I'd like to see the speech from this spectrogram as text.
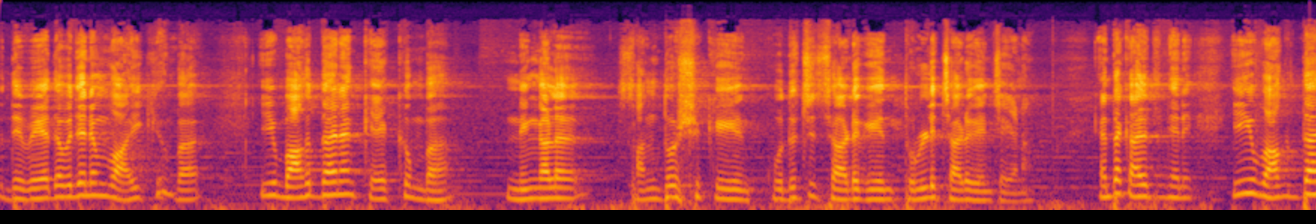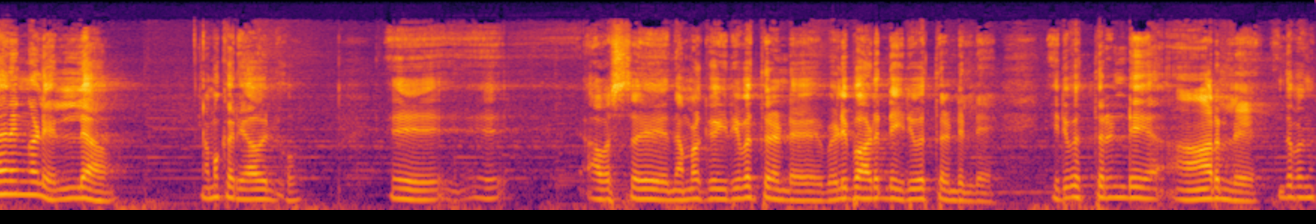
ഇത് വേദവചനം വായിക്കുമ്പോൾ ഈ വാഗ്ദാനം കേൾക്കുമ്പോൾ നിങ്ങൾ സന്തോഷിക്കുകയും കുതിച്ചു ചാടുകയും തുള്ളിച്ചാടുകയും ചെയ്യണം. എന്താ കാര്യത്തിൽ ഞാൻ ഈ വാഗ്ദാനങ്ങളെല്ലാം നമുക്കറിയാവല്ലോ. അവസ്ഥ നമ്മൾക്ക് ഇരുപത്തിരണ്ട് വെളിപാടിന്റെ ഇരുപത്തിരണ്ടില്ലേ? ഇരുപത്തിരണ്ട് ആറിലെ എന്താ പറയുക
